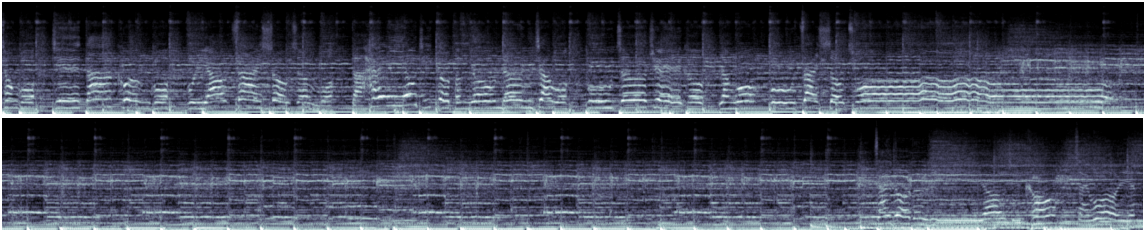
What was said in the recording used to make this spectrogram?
通过，解答困惑，不要再受折磨。大海里有几个朋友能叫我补这缺口，让我不再受挫。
